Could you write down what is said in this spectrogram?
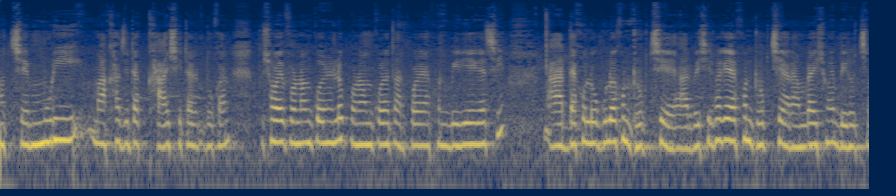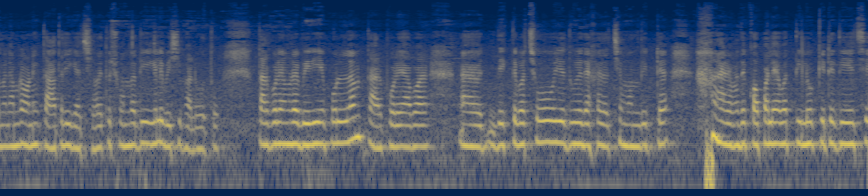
হচ্ছে মুড়ি মাখা যেটা খায় সেটার দোকান। তো সবাই প্রণাম করে নিল, প্রণাম করে তারপরে এখন বেরিয়ে গেছি। আর দেখো, লোকগুলো এখন ঢুকছে, আর বেশিরভাগই এখন ঢুকছে, আর আমরা এই সময় বেরোচ্ছি মানে আমরা অনেক তাড়াতাড়ি গেছি, হয়তো সন্ধ্যা দিয়ে গেলে বেশি ভালো হতো। তারপরে আমরা বেরিয়ে পড়লাম, তারপরে আবার দেখতে পাচ্ছ, ওই যে দূরে দেখা যাচ্ছে মন্দিরটা, আর আমাদের কপালে আবার তিলক কেটে দিয়েছে।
